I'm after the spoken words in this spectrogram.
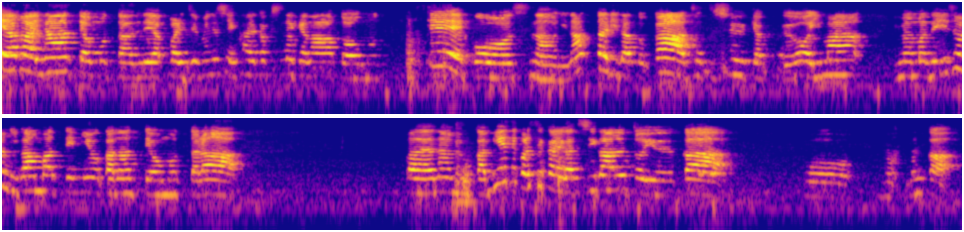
やばいなって思ったんで、やっぱり自分自身改革しなきゃなと思って、こう、素直になったりだとか、ちょっと集客を今、今まで以上に頑張ってみようかなって思ったら、まあ、なんか見えてくる世界が違うというか、こうななんか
